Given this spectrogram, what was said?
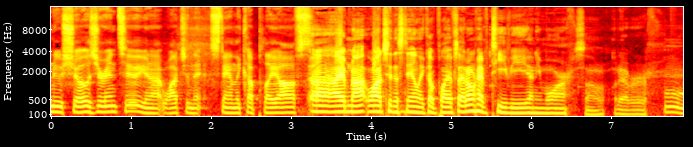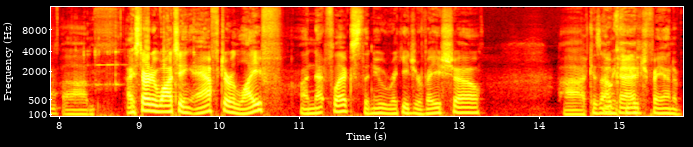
new shows you're into? You're not watching the Stanley Cup playoffs? Uh, I'm not watching the Stanley Cup playoffs. I don't have TV anymore, so whatever. Hmm. Um, I started watching Afterlife on Netflix, the new Ricky Gervais show, because I'm Okay. a huge fan of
